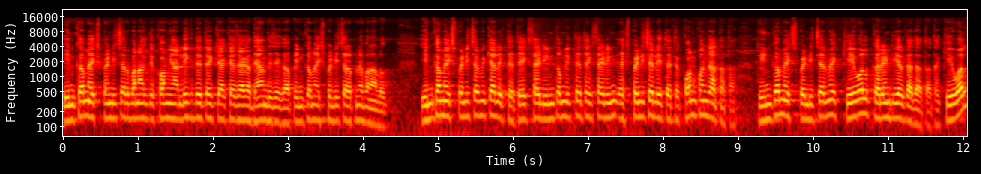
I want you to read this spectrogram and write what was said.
इनकम एक्सपेंडिचर बना के देखो, हम यहाँ लिख देते हैं क्या क्या जाएगा, ध्यान दीजिएगा, आप इनकम एक्सपेंडिचर अपने बना लो। इनकम एक्सपेंडिचर में क्या लिखते थे? एक साइड इनकम लिखते थे, एक साइड एक्सपेंडिचर लिखते थे। कौन कौन जाता था? तो इनकम एक्सपेंडिचर में केवल करंट ईयर का जाता था, केवल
